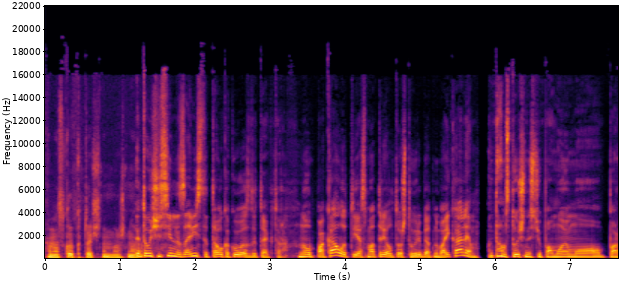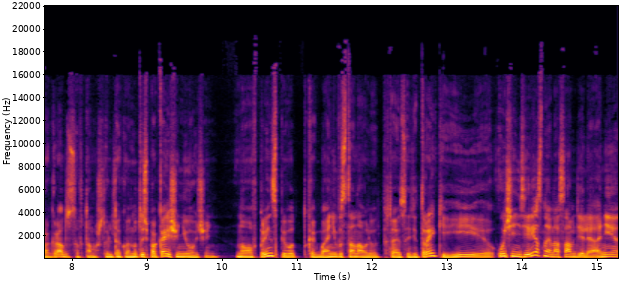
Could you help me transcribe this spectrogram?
А насколько точно можно? Это очень сильно зависит от того, какой у вас детектор. Но пока вот я смотрел то, что у ребят на Байкале, там с точностью, по-моему, пара градусов там, что ли, такое. Ну, то есть пока еще не очень. Но, в принципе, вот как бы они восстанавливают, пытаются эти треки. И очень интересное, на самом деле, они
